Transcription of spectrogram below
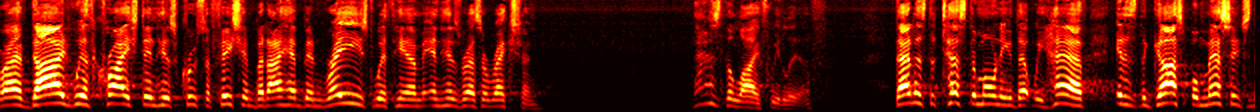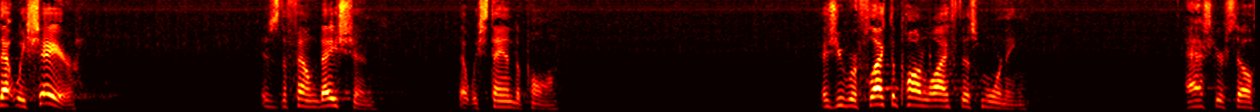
For I have died with Christ in his crucifixion, but I have been raised with him in his resurrection. That is the life we live. That is the testimony that we have. It is the gospel message that we share. It is the foundation that we stand upon. As you reflect upon life this morning, ask yourself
